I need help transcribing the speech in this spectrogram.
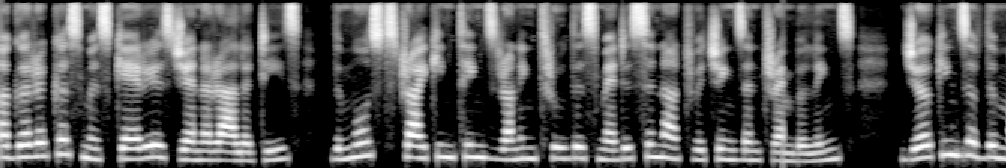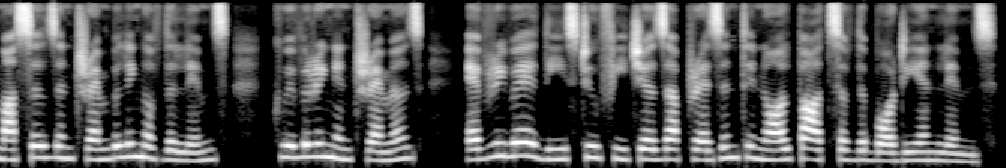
Agaricus muscarius generalities, the most striking things running through this medicine are twitchings and tremblings, jerkings of the muscles and trembling of the limbs, quivering and tremors, everywhere these two features are present in all parts of the body and limbs.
